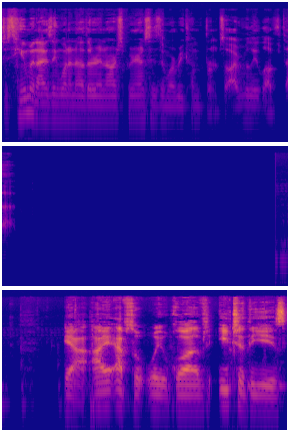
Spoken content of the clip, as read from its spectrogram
just humanizing one another and our experiences and where we come from. So I really loved that. Yeah, I absolutely loved each of these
